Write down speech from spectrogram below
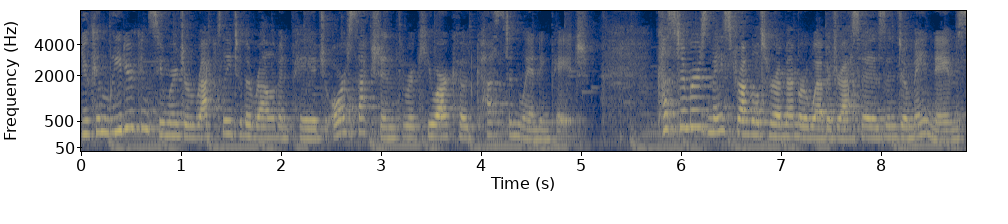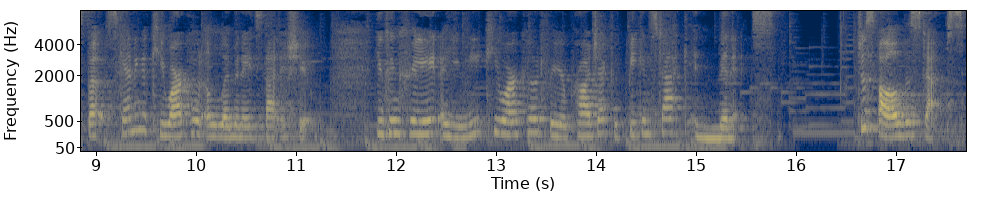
You can lead your consumer directly to the relevant page or section through a QR code custom landing page. Customers may struggle to remember web addresses and domain names, but scanning a QR code eliminates that issue. You can create a unique QR code for your project with Beaconstac in minutes. Just follow the steps.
